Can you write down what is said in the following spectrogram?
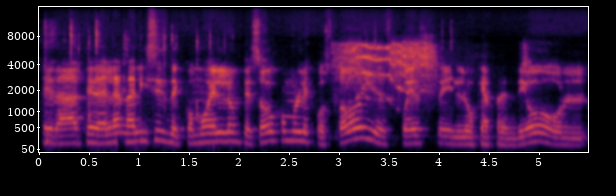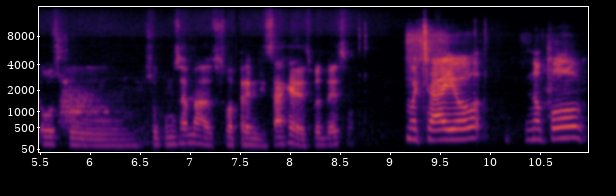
Te da, te da el análisis de cómo él lo empezó, cómo le costó y después eh, lo que aprendió o, o su, su, ¿cómo se llama? Su aprendizaje después de eso. Mucha, yo no puedo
